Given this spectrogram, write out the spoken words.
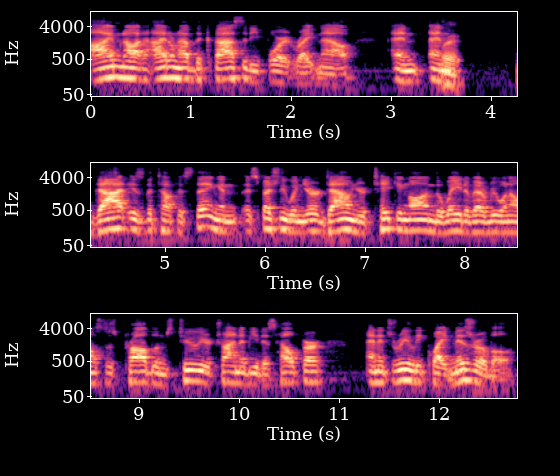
I'm not. I don't have the capacity for it right now, and and. Right. That is the toughest thing, and especially when you're down, you're taking on the weight of everyone else's problems too. You're trying to be this helper, and it's really quite miserable.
